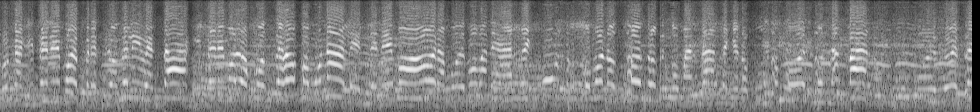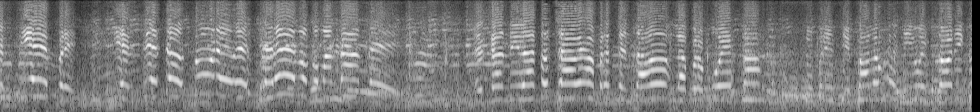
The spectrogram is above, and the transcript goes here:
Porque aquí tenemos expresión de libertad, aquí tenemos los consejos comunales, tenemos ahora, podemos manejar recursos, como nosotros, el comandante que nos puso todo esto en las manos, debe ser siempre. Y el 7 de octubre venceremos, comandante. El candidato Chávez ha presentado la propuesta, su principal objetivo histórico,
